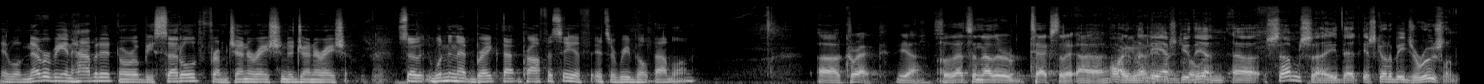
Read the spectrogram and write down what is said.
It will never be inhabited, nor will be settled from generation to generation. Right. So, wouldn't that break that prophecy if it's a rebuilt Babylon? Uh, correct. Yeah. So okay. that's another text that. Uh, All right, let me ask you then. Uh, some say that it's going to be Jerusalem.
